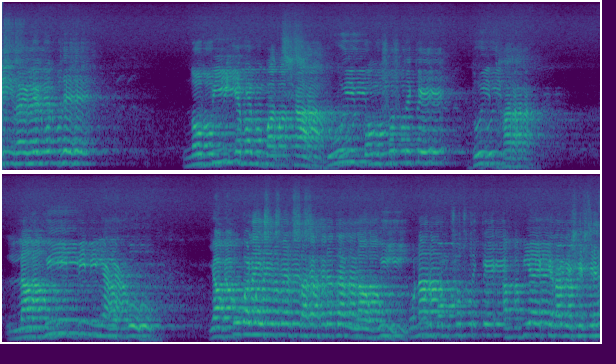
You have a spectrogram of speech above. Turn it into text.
ইসরায়েলের মধ্যে নবী এবং বাদশাহ দুই বংশ থেকে দুই ধারা। লাউহি বিন ইয়াকুব। ইয়াকুব আলাইহিস সালামের সাহেবজাদা ওনার বংশ থেকে আম্বিয়া কেরাম এসেছেন।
